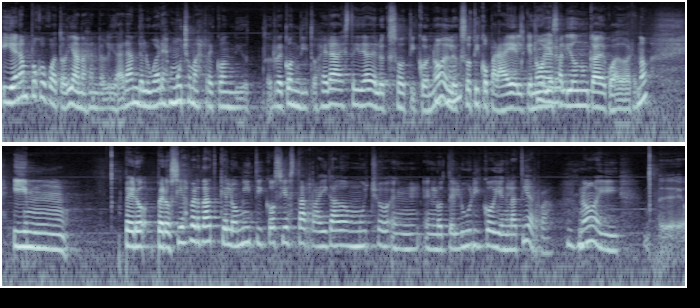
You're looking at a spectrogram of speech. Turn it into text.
Y eran poco ecuatorianas en realidad, eran de lugares mucho más recónditos. Era esta idea de lo exótico, ¿no? De lo exótico para él, que no había salido nunca de Ecuador, ¿no? Y, mm, pero, pero sí es verdad que lo mítico sí está arraigado mucho en, en lo telúrico y en la tierra, ¿no? Y eh,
